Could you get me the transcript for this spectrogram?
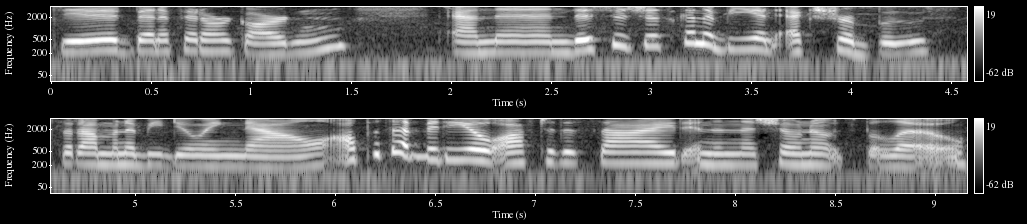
did benefit our garden. And then this is just going to be an extra boost that I'm going to be doing now. I'll put that video off to the side and in the show notes below.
